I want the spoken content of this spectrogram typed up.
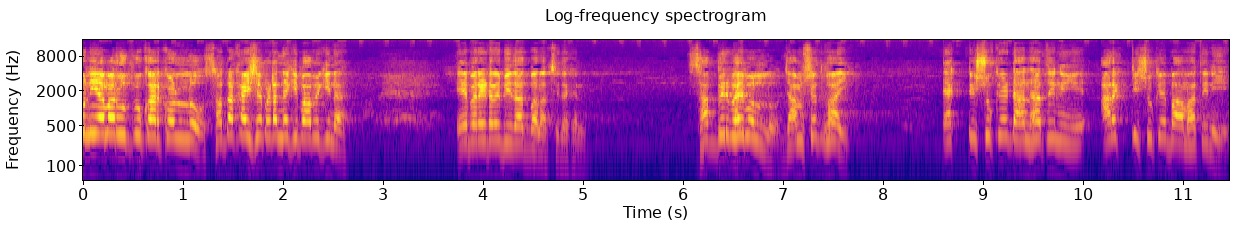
উনি আমার উপকার করল, সাদাকা হিসেবে এটা নাকি পাবে কিনা? এবার এটার বিদাত বানাচ্ছি, দেখেন। সাব্বির ভাই বলল, জামশেদ ভাই, একটি সুখে ডান হাতে নিয়ে, আরেকটি সুখে বাম হাতে নিয়ে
